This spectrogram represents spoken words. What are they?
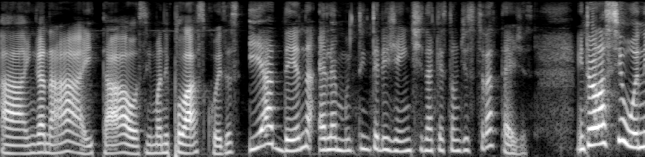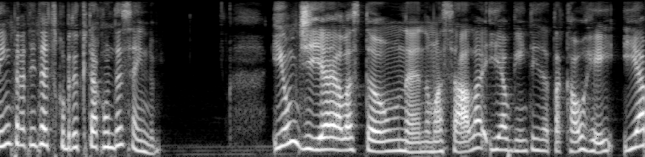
a enganar e tal, assim, manipular as coisas. E a Dena, ela é muito inteligente na questão de estratégias. Então elas se unem para tentar descobrir o que tá acontecendo. E um dia elas estão, né, numa sala e alguém tenta atacar o rei e a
